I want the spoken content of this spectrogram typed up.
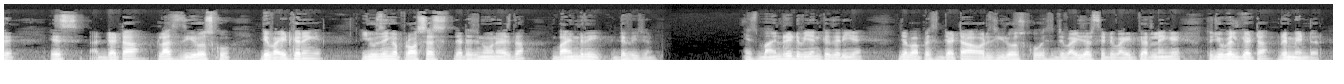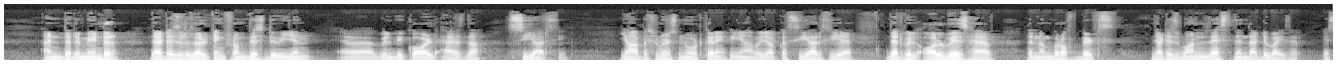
سے اس ڈیٹا پلس زیروز کو ڈیوائڈ کریں گے using a process that is known as the binary division اس بائنڈری ڈویژن کے ذریعے جب آپ اس ڈیٹا اور زیروز کو اس ڈیوائزر سے ڈیوائڈ کر لیں گے تو you will get a remainder and the remainder that is resulting from this division will be called as the C R C یہاں پہ اسٹوڈنٹس نوٹ کریں کہ یہاں پہ جو آپ کا سی آر سی ہے that will always have the number of bits that is one less than the divisor اس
